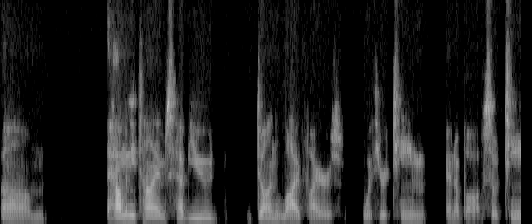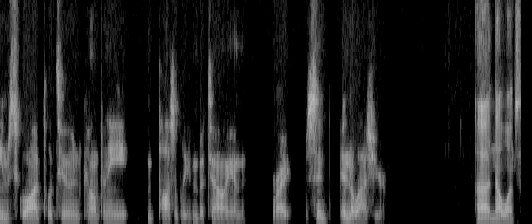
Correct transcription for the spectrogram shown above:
um, how many times have you done live fires with your team and above? So team, squad, platoon, company, possibly even battalion, right? Since in the last year. Uh, not once.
